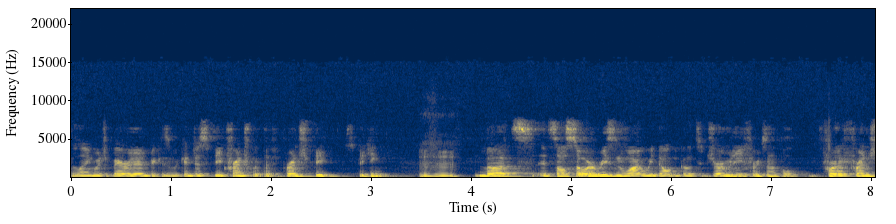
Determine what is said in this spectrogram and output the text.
the language barrier because we can just speak French with the French speak, speaking. Mm-hmm. But it's also a reason why we don't go to Germany, for example, for the French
